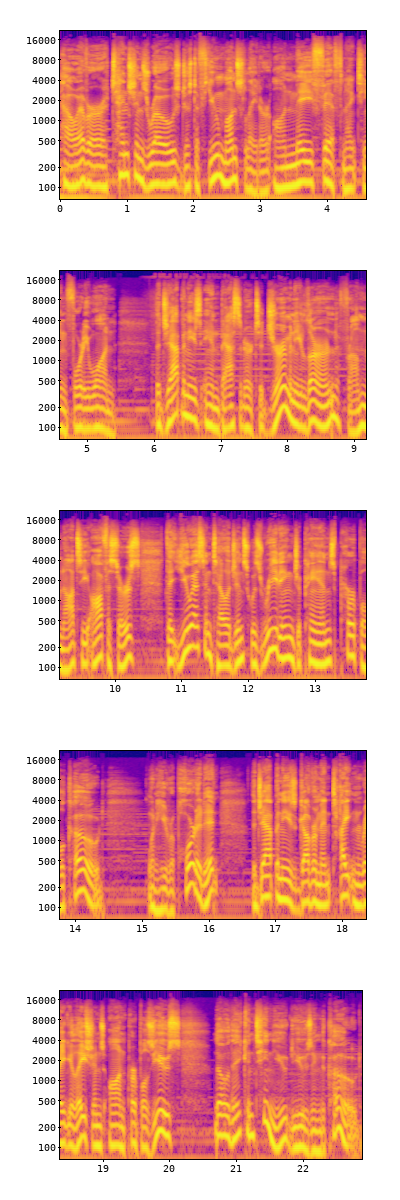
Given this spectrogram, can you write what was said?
However, tensions rose just a few months later on May 5, 1941. The Japanese ambassador to Germany learned from Nazi officers that U.S. intelligence was reading Japan's Purple Code when he reported it, the Japanese government tightened regulations on Purple's use, though they continued using the code.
